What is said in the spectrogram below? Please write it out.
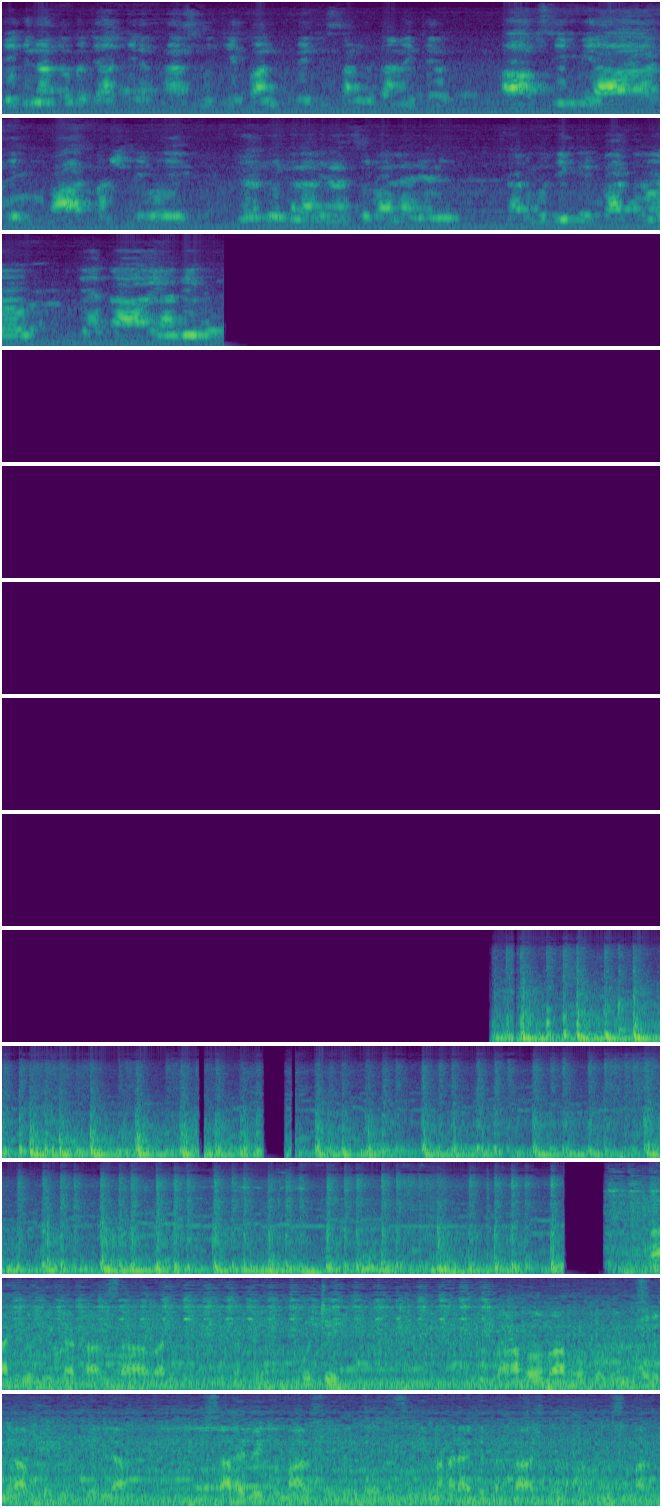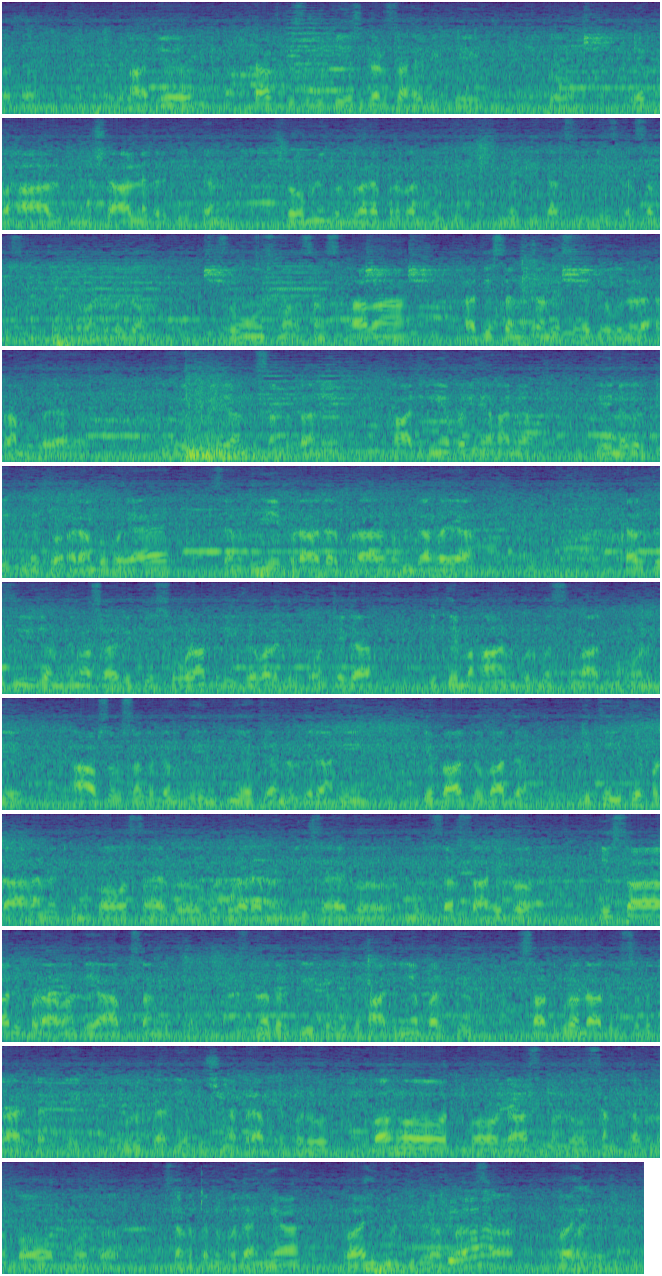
ਵਿਘਨਾਂ ਤੋਂ ਬਚਾ ਕੇ ਰੱਖਣਾ ਸਮੁੱਚੇ ਪੰਥ ਵਿੱਚ, ਸੰਗਤਾਂ ਵਿੱਚ, ਆਪਸੀ ਪਿਆਰ ਇਤਫਾਕ ਬਖਸ਼ਦੇ ਹੋਏ ਚੜ੍ਹਦੀ ਕਲਾ ਦੇ ਨਾਲ ਸੇਵਾ ਲੈ ਜਾਣੀ ਸਤਿਗੁਰੂ ਜੀ ਕਿਰਪਾ ਕਰੋ ਜੈਕਾਰਿਆਂ ਦੀ ਵਾਹਿਗੁਰੂ ਜੀ ਕਾ ਖਾਲਸਾ ਵਾਹਿਗੁਰੂ ਜੀ ਕੀ ਫਤਿਹ। ਉੱਚੀ। ਬਾਹੋ ਬਾਹੋ ਗੋਬਿੰਦ ਸਿੰਘ ਆਪ ਦੇ ਗੁਰੂ ਚੇਲਾ ਸਾਹਿਬ ਕਮਾਲ ਸ੍ਰੀ ਗੁਰੂ ਗੋਬਿੰਦ ਸਿੰਘ ਜੀ ਮਹਾਰਾਜ ਦੇ ਪ੍ਰਕਾਸ਼ ਪੁਰਬ ਨੂੰ ਸਮਰਪਿਤ ਹੈ। ਅੱਜ ਤਖਤ ਸ੍ਰੀ ਕੇਸਗੜ੍ਹ ਸਾਹਿਬ ਵਿਖੇ ਤੋਂ ਇੱਕ ਬਹਾਲ ਵਿਸ਼ਾਲ ਨਗਰ ਕੀਰਤਨ ਸ਼੍ਰੋਮਣੀ ਗੁਰਦੁਆਰਾ ਪ੍ਰਬੰਧਕ ਕਮੇਟੀ ਤਖਤ ਸ੍ਰੀ ਕੇਸਗੜ੍ਹ ਸਾਹਿਬ ਦੇ ਪ੍ਰਬੰਧ ਵੱਲੋਂ ਸਮ- ਸੰਸਥਾਵਾਂ ਅਤੇ ਸੰਗਤਾਂ ਦੇ ਸਹਿਯੋਗ ਨਾਲ ਆਰੰਭ ਹੋਇਆ ਹੈ। ਇਸ ਵਿੱਚ ਬੇਅੰਤ ਸੰਗਤਾਂ ਨੇ ਹਾਜ਼ਰੀਆਂ ਭਰੀਆਂ ਹਨ। ਇਹ ਨਗਰ ਕੀਰਤਨ ਇੱਥੋਂ ਆਰੰਭ ਹੋਇਆ ਹੈ। ਸੰਗਤੀ ਇਹ ਪੜਾਅ ਦਰ ਪੜਾਅ ਹੁੰਦਾ ਹੋਇਆ। ਤਖਤ ਸ੍ਰੀ ਜਮਜਮਾ ਸਾਹਿਬ ਵਿਖੇ 16 ਤਰੀਕ ਦੇ ਵਾਲੇ ਦਿਨ ਪਹੁੰਚੇਗਾ, ਜਿੱਥੇ ਮਹਾਨ ਗੁਰਮਤਿ ਸਮਾਗਮ ਹੋਣਗੇ। ਆਪ ਸਭ ਸੰਗਤਾਂ ਨੂੰ ਬੇਨਤੀ ਹੈ ਚੈਨਲ ਦੇ ਰਾਹੀਂ ਕਿ ਵੱਧ ਤੋਂ ਵੱਧ ਜਿੱਥੇ ਜਿੱਥੇ ਪੜਾਅ ਹਨ, ਚਮਕੌਰ ਸਾਹਿਬ, ਗੁਰਦੁਆਰਾ ਮੰਜੀ ਸਾਹਿਬ, ਮੁਕਤਸਰ ਸਾਹਿਬ, ਇਹ ਸਾਰੇ ਪੜਾਵਾਂ ਤੇ ਆਪ ਸੰਗਤ ਨਗਰ ਕੀਰਤਨ ਵਿੱਚ ਹਾਜ਼ਰੀਆਂ ਭਰ ਕੇ ਸਤਿਗੁਰਾਂ ਦਾ ਆਦਰ ਸਤਿਕਾਰ ਕਰਕੇ ਗੁਰੂ ਘਰ ਦੀਆਂ ਖੁਸ਼ੀਆਂ ਪ੍ਰਾਪਤ ਕਰੋ। ਬਹੁਤ ਬਹੁਤ ਦਾਸ ਵੱਲੋਂ, ਸੰਗਤਾਂ ਵੱਲੋਂ ਬਹੁਤ ਬਹੁਤ ਸੰਗਤਾਂ ਨੂੰ ਵਧਾਈਆਂ। ਵਾਹਿਗੁਰੂ ਜੀ ਕਾ ਖਾਲਸਾ, ਵਾਹਿਗੁਰੂ ਜੀ ਕੀ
